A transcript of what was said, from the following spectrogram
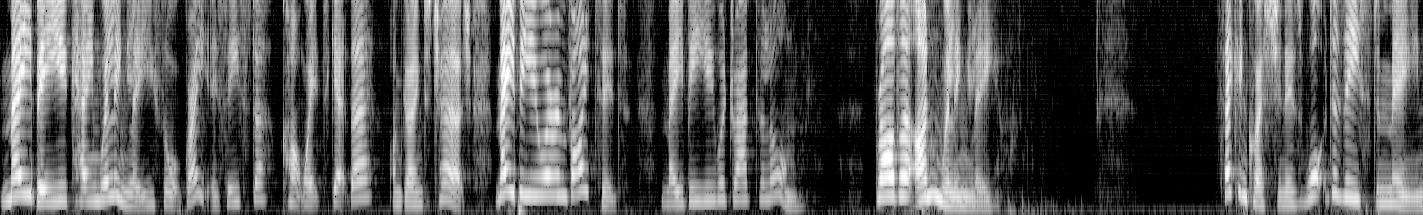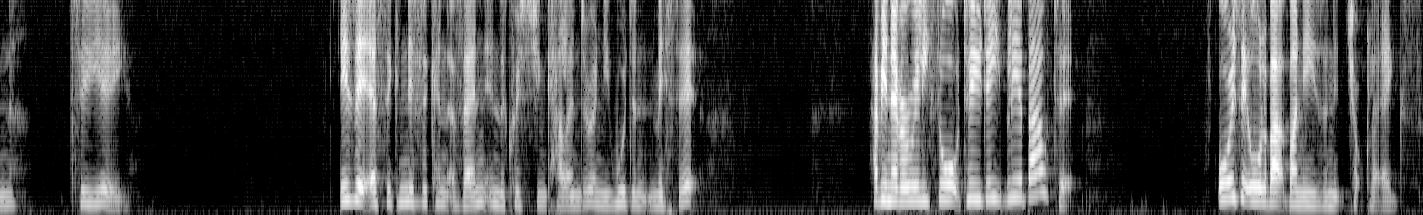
Maybe you came willingly. You thought, great, it's Easter. Can't wait to get there. I'm going to church. Maybe you were invited. Maybe you were dragged along, rather unwillingly. Second question is what does Easter mean to you? Is it a significant event in the Christian calendar and you wouldn't miss it? Have you never really thought too deeply about it? Or is it all about bunnies and chocolate eggs?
